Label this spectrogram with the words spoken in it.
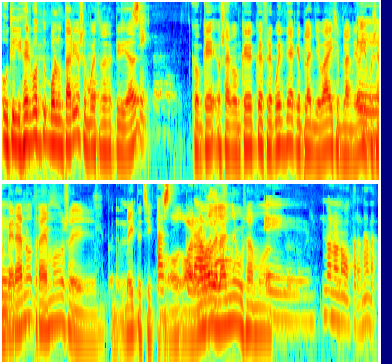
¿Utilizáis vol- voluntarios en vuestras actividades? Sí. ¿Con qué, o sea, ¿con qué, qué frecuencia, qué plan lleváis? En plan de, oye, pues en Eh, verano traemos eh, 20 chicos. O, o a lo largo ahora, del año usamos... eh, No, no, no, para nada.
